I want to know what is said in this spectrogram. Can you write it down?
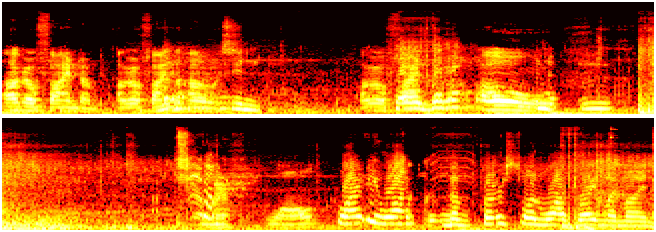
I'll go find them. I'll go find the hose. I'll go find. but- Oh. Lol. Why do you walk? The first one walked right in my mind.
